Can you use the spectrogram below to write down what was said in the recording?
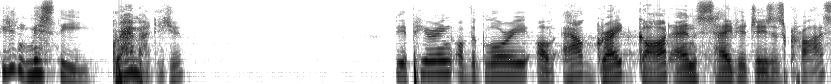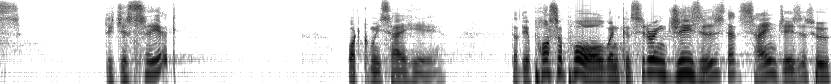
You didn't miss the grammar, did you? The appearing of the glory of our great God and Savior Jesus Christ. Did you see it? What can we say here? That the Apostle Paul, when considering Jesus, that same Jesus who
